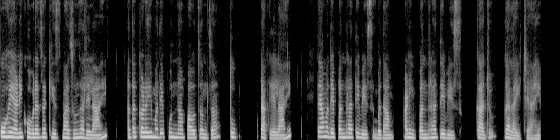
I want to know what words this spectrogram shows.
पोहे आणि खोबऱ्याचा खिस भाजून झालेला आहे. आता कढईमध्ये पुन्हा पाव चमचा तूप टाकलेला आहे. त्यामध्ये पंधरा ते वीस बदाम आणि पंधरा ते वीस काजू घालायचे आहे.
